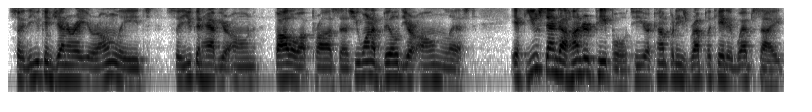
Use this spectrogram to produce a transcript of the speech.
so that you can generate your own leads, so you can have your own follow up process. You want to build your own list. If you send 100 people to your company's replicated website,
